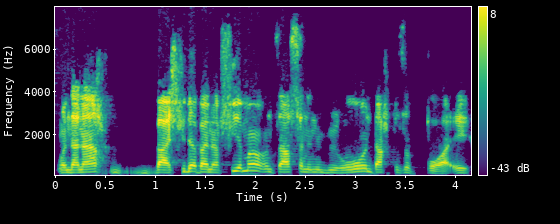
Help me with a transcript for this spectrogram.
Und danach war ich wieder bei einer Firma und saß dann in dem Büro und dachte so, boah, ey,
